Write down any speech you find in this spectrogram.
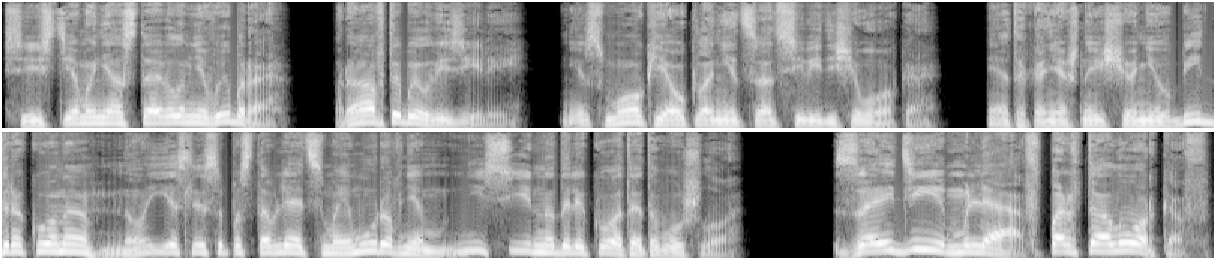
Система не оставила мне выбора. Прав ты был, Визилий. Не смог я уклониться от всевидящего ока. Это, конечно, еще не убить дракона, но если сопоставлять с моим уровнем, не сильно далеко от этого ушло. «Зайди, мля, в портал орков!»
